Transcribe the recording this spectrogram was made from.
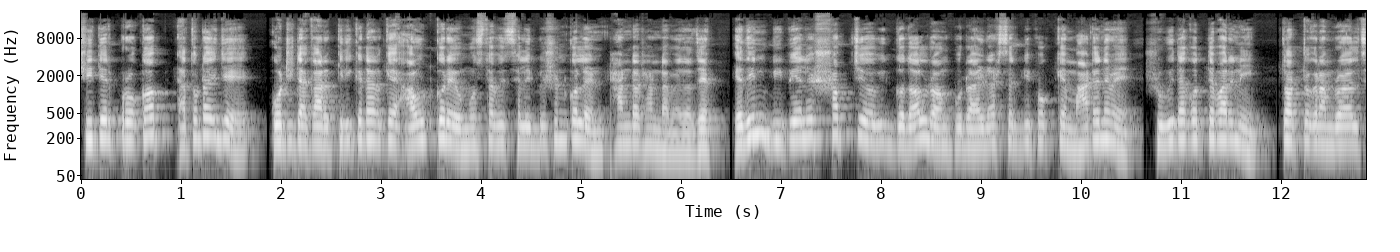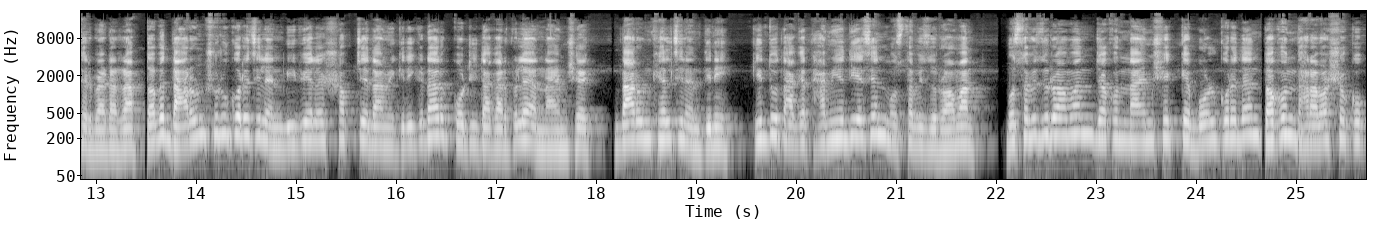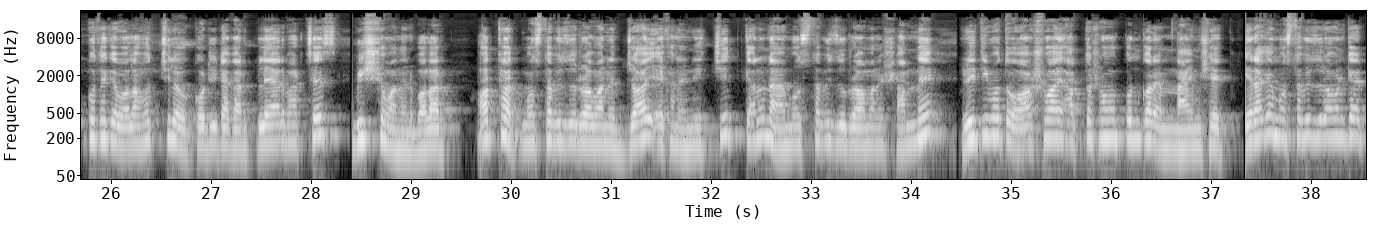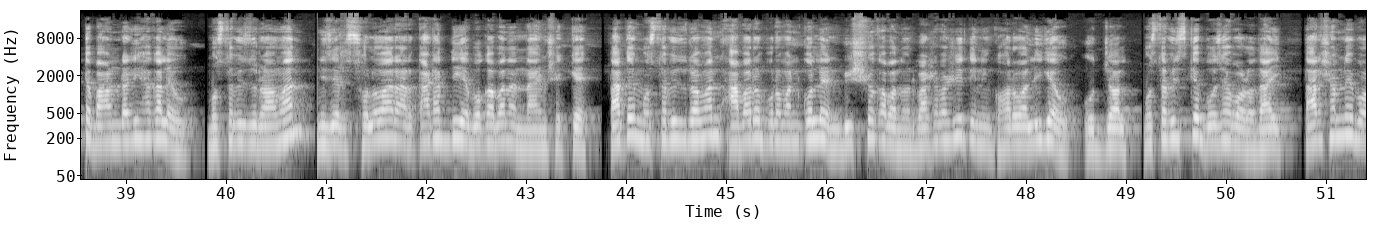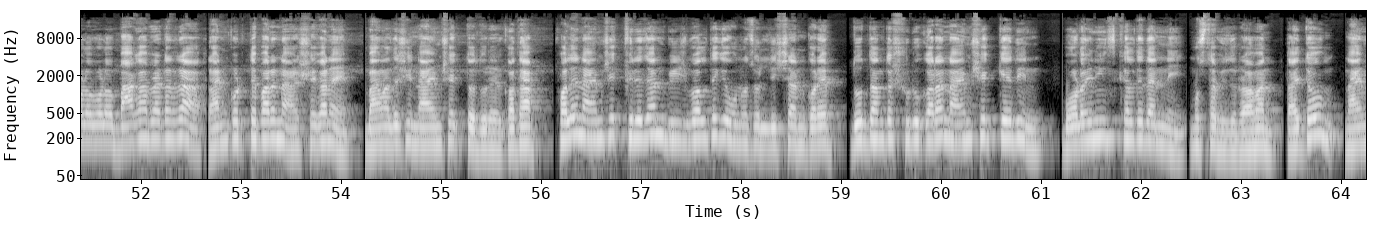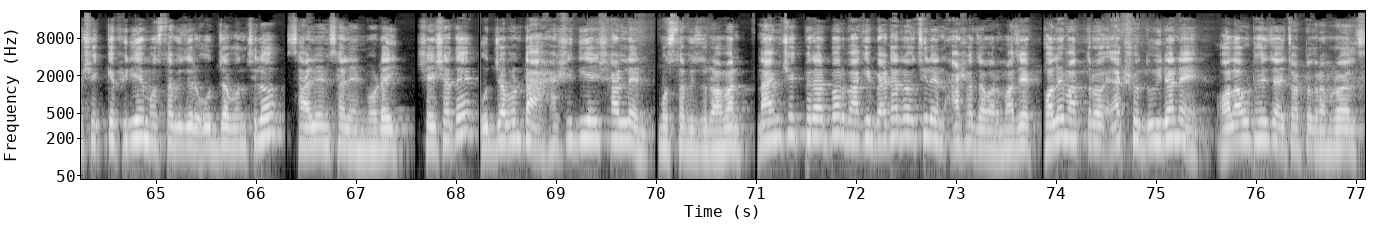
শীতের প্রকোপ এতটাই যে কোটি টাকার ক্রিকেটারকে আউট করেও মুস্তাফিজ সেলিব্রেশন করলেন ঠান্ডা ঠান্ডা মেজাজে। এদিন বিপিএল এর সবচেয়ে অভিজ্ঞ দল রংপুর রাইডার্সের বিপক্ষে মাঠে নেমে সুবিধা করতে পারেনি চট্টগ্রাম রয়্যালসের ব্যাটাররা। তবে দারুণ শুরু করেছিলেন বিপিএল এর সবচেয়ে দামি ক্রিকেটার কোটি টাকার প্লেয়ার নাইম শেখ। দারুণ খেলছিলেন তিনি, কিন্তু তাকে থামিয়ে দিয়েছেন মোস্তাফিজুর রহমান। মোস্তাফিজুর রহমান যখন নাইম শেখকে বোল্ড করে দেন, তখন ধারাভাষ্য কক্ষ থেকে বলা হচ্ছিল, কোটি টাকার প্লেয়ার ভার্সেস বিশ্বমানের বলার অর্থাৎ মোস্তাফিজুর রহমানের জয় এখানে নিশ্চিত, কেননা মোস্তাফিজুর রহমানের সামনে রীতিমতো অসহায় আত্মসমর্পণ করেন নাইম শেখ। এর আগে মোস্তাফিজুর রহমানকে একটা বাউন্ডারি হাঁকালেও মোস্তাফিজুর রহমান নিজের সোলোয়ার আর কাঠার দিয়ে বোকা বানান নাইম শেখকে। তাতে মোস্তাফিজুর রহমান আবারও প্রমাণ করলেন বিশ্ব কাঁপানোর পাশাপাশি তিনি ঘরোয়া লিগেও উজ্জ্বল। মোস্তাফিজকে বোঝা বড় দায়। তার সামনে বড় বড় বাঘা ব্যাটাররা রান করতে পারে না সেখানে বাংলাদেশি নাইম শেখ তো দূরের কথা। ফলে নাইম শেখ ফিরে যান বিশ বল থেকে উনচল্লিশ রান করে। দুর্দান্ত শুরু করা নাইম শেখকে এদিন বড় ইনিংস খেলতে দেননি মুস্তাফিজুর রহমান। তাই তো নাইম শেখকে ফিরিয়ে মুস্তাফিজুর উদযাপন ছিল সাইলেন্ট সাইলেন্ট মোডেই সেই সাথে উদযাপনটা হাসি দিয়েই সারলেন মুস্তাফিজুর রহমান। নাইম শেখ ফেরার পর বাকি ব্যাটাররাও ছিলেন আসা যাওয়ার মাঝে। ফলে মাত্র একশো দুই রানে অল আউট হয়ে যায় চট্টগ্রাম রয়্যালস।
